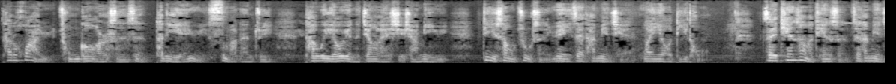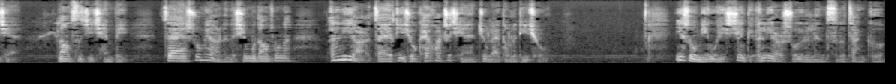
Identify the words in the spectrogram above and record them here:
他的话语崇高而神圣，他的言语驷马难追。他为遥远的将来写下命运，地上诸神愿意在他面前弯腰低头。在天上的天神在他面前，让自己谦卑。在苏美尔人的心目当中呢，恩利尔在地球开化之前就来到了地球。一首名为《献给恩利尔所有的仁慈的赞歌》，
